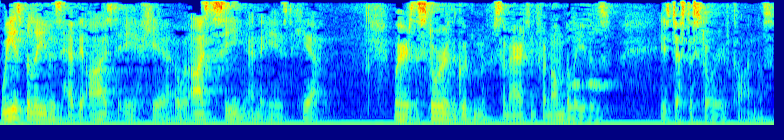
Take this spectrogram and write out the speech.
We as believers have the eyes to hear, or eyes to see, and the ears to hear. Whereas the story of the Good Samaritan for non believers is just a story of kindness.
